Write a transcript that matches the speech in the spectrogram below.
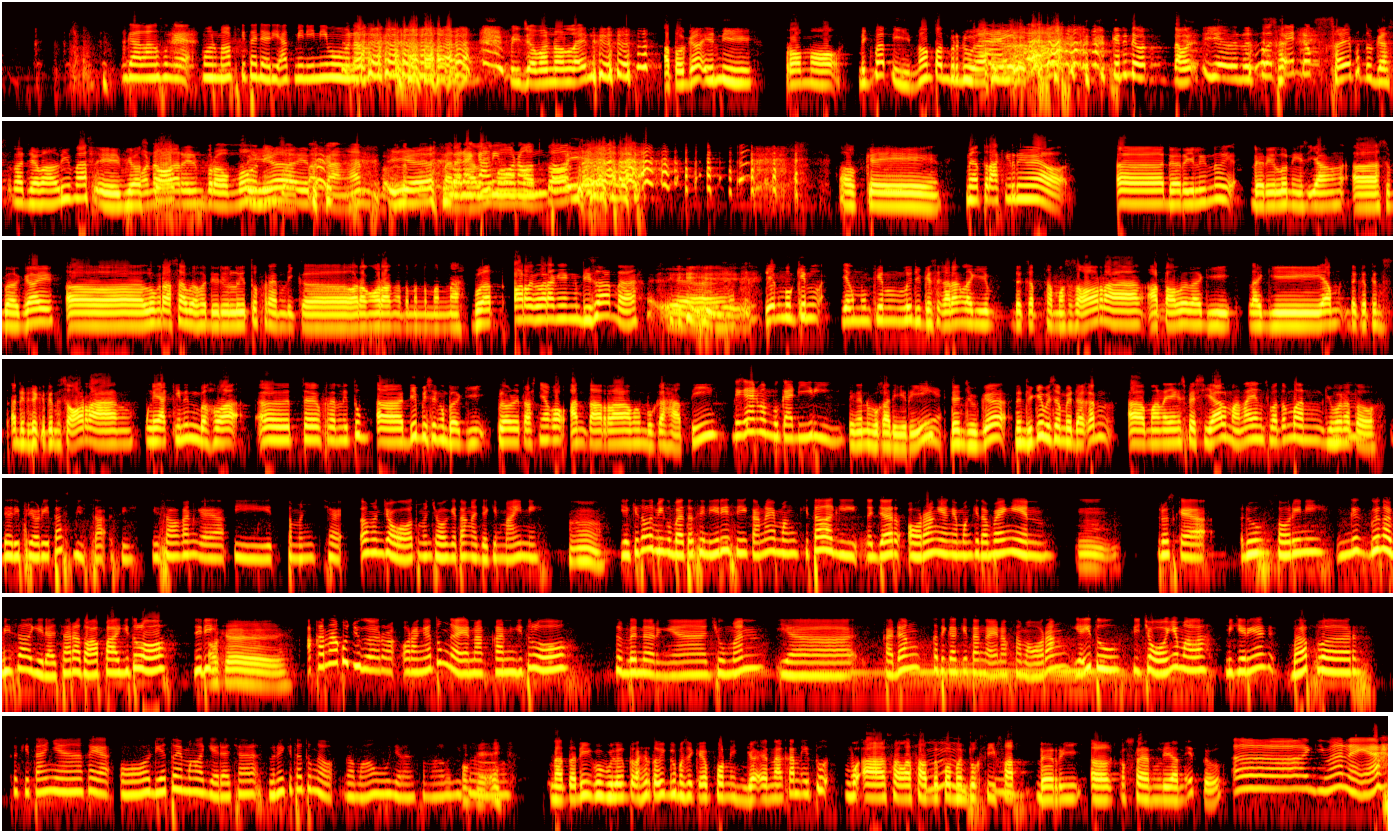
nggak langsung kayak mohon maaf kita dari admin ini mau menang pinjaman online atau enggak ini promo nikmati nonton berdua Nah, gitu. kan ini dapat dapat iya bener buat pedok saya petugas Raja Wali Mas eh mau bioskop. nawarin promo nih Iya, buat itu. pasangan Iya. Barangkali mau nonton. Iya. Oke. Nah terakhir nih Mel, Eh dari lu nih, dari lu nih yang eh, sebagai eh lu ngerasa bahwa diri lu itu friendly ke orang-orang atau teman-teman. Nah, buat orang-orang yang di sana, ya, yang mungkin yang mungkin lu juga sekarang lagi deket sama seseorang atau lu lagi lagi yang deketin ada deketin seseorang, ngeyakinin bahwa eh cewek friendly itu eh, dia bisa ngebagi prioritasnya kok antara membuka hati dengan membuka diri dengan membuka diri Iya. dan juga dan juga bisa membedakan uh, mana yang spesial mana yang cuma teman gimana Mm-mm. tuh dari prioritas bisa sih misalkan kayak si temen ce temen cowok temen cowok kita ngajakin main nih Hmm. ya kita lebih ngebatasin diri sih karena emang kita lagi ngejar orang yang emang kita pengen Hmm. terus kayak aduh sorry nih Nggak, gue nggak bisa lagi ada acara atau apa gitu loh jadi Oke. karena aku juga or- orangnya tuh nggak enakan gitu loh sebenarnya cuman ya kadang ketika kita nggak enak sama orang ya itu si cowoknya malah mikirnya baper ke kitanya kayak oh dia tuh emang lagi ada acara sebenarnya kita tuh nggak nggak mau jalan sama lo gitu loh. eh, Nah tadi gue bilang terakhir tapi gue masih kepo nih nggak enakan itu uh, salah satu Hmm, pembentuk sifat dari uh, kefriendlian itu. Eh gimana ya?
